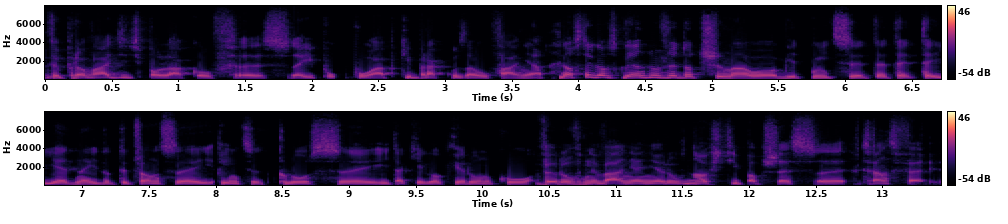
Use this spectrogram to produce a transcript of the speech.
wyprowadzić Polaków z tej pułapki braku zaufania. No z tego względu, że dotrzymało obietnicy tej, te, tej jednej dotyczącej 500 plus i takiego kierunku wyrównywania nierówności poprzez transfery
